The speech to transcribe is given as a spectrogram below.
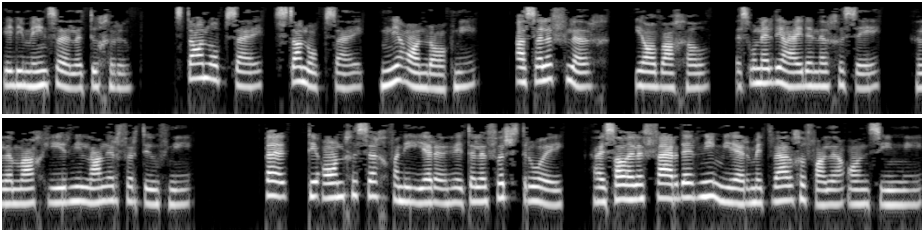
het die mense hulle toegeroep. Staan op zij, staan op zij, nie aanraak nie. As hulle vlug, ja wachel, is onder die heidene gesê, hulle mag hier niet langer vertoef nie. Pit, die aangezicht van die Heere het hulle verstrooi, hy sal hulle verder niet meer met welgevallen aansien nie.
